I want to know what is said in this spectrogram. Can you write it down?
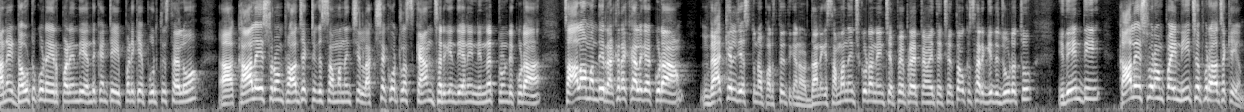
అనే డౌట్ కూడా ఏర్పడింది. ఎందుకంటే ఇప్పటికే పూర్తి స్థాయిలో కాళేశ్వరం ప్రాజెక్టుకు సంబంధించి లక్ష కోట్ల స్కామ్ జరిగింది అని నిన్నటి నుండి కూడా చాలామంది రకరకాలుగా కూడా వ్యాఖ్యలు చేస్తున్న పరిస్థితి కనబడు దానికి సంబంధించి కూడా నేను చెప్పే ప్రయత్నం అయితే చేస్తే. ఒకసారి ఇది చూడొచ్చు. ఇదేంటి? కాళేశ్వరంపై నీచపు రాజకీయం.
